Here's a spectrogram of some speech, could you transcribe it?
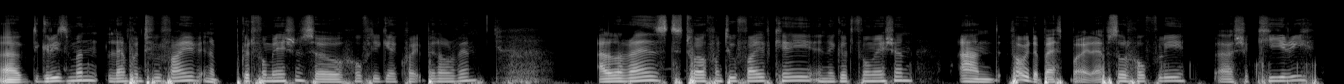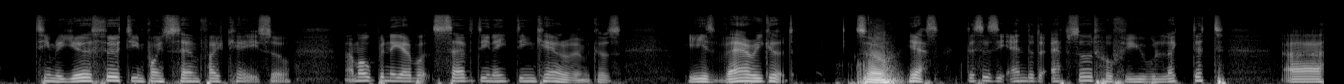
Uh, De Griezmann 11.25 in a good formation, so hopefully you get quite a bit out of him. Alvarez 12.25k in a good formation, and probably the best buy episode, hopefully. Uh, Shaqiri, team of the year, 13.75k, so I'm hoping to get about 17, 18k out of him because he is very good. So, yes, this is the end of the episode. Hopefully, you liked it. Uh,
